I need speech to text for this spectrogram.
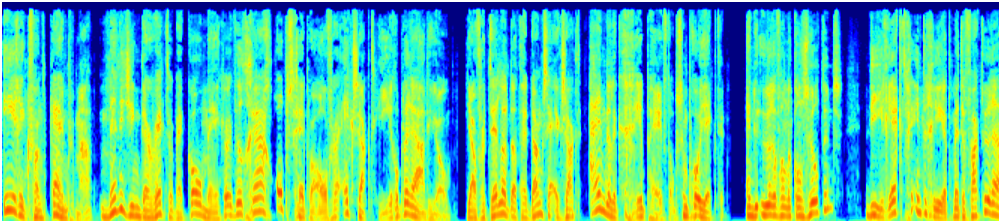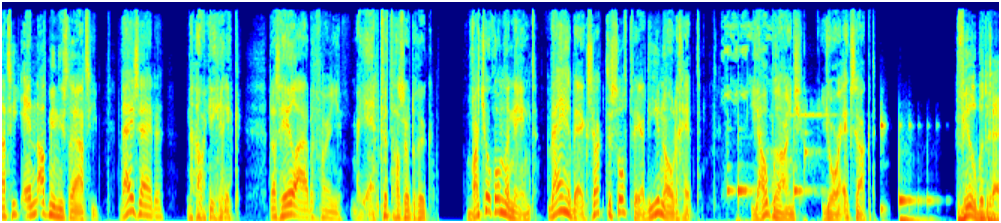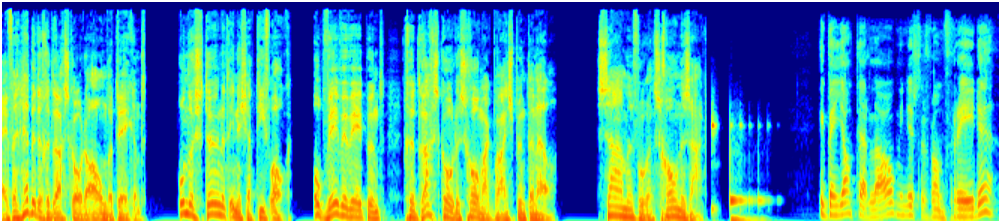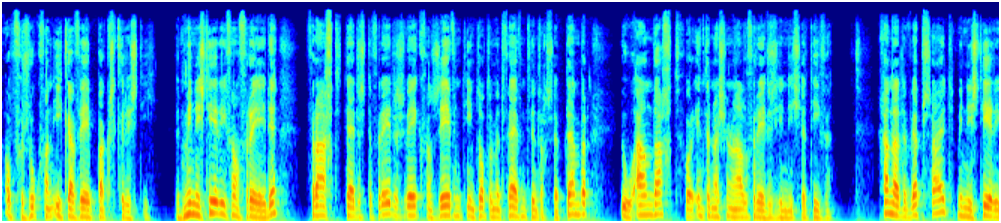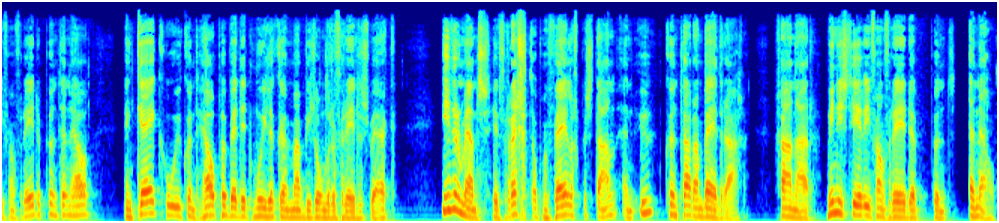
Erik van Kijmpema, managing director bij Co-Maker... wil graag opscheppen over Exact hier op de radio. Jou vertellen dat hij dankzij Exact eindelijk grip heeft op zijn projecten. En de uren van de consultants? Direct geïntegreerd met de facturatie en administratie. Wij zeiden, nou Erik, dat is heel aardig van je, maar je hebt het al zo druk. Wat je ook onderneemt, wij hebben exact de software die je nodig hebt. Jouw branche, your exact. Veel bedrijven hebben de gedragscode al ondertekend. Ondersteun het initiatief ook op www.gedragscodeschoonmaakbranche.nl. Samen voor een schone zaak. Ik ben Jan Terlouw, minister van Vrede, op verzoek van IKV Pax Christi. Het ministerie van Vrede vraagt tijdens de Vredesweek van 17 tot en met 25 september... uw aandacht voor internationale vredesinitiatieven. Ga naar de website ministerievanvrede.nl en kijk hoe u kunt helpen bij dit moeilijke maar bijzondere vredeswerk. Ieder mens heeft recht op een veilig bestaan en u kunt daaraan bijdragen. Ga naar ministerievanvrede.nl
